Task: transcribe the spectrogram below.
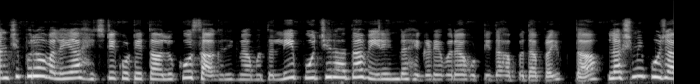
ಹಂಚಿಪುರ ವಲಯ ಹೆಚ್ಡಿಕೋಟೆ ತಾಲೂಕು ಸಾಗರಿ ಗ್ರಾಮದಲ್ಲಿ ಪೂಜ್ಯರಾದ ವೀರೇಂದ್ರ ಹೆಗಡೆಯವರ ಹುಟ್ಟಿದ ಹಬ್ಬದ ಪ್ರಯುಕ್ತ ಲಕ್ಷ್ಮೀ ಪೂಜಾ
